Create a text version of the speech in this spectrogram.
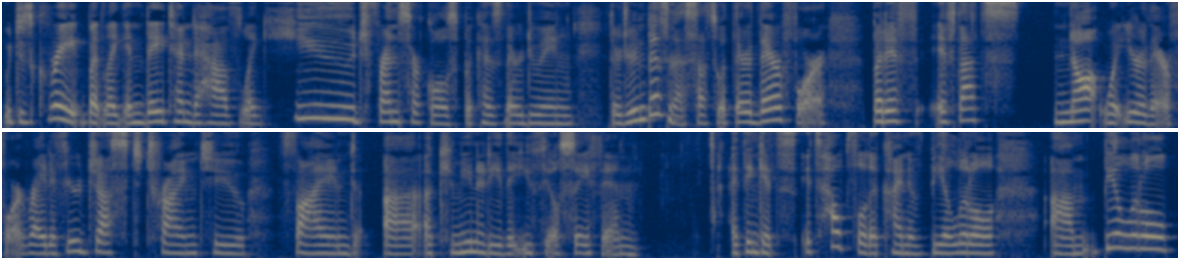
which is great. But like, and they tend to have like huge friend circles because they're doing they're doing business. That's what they're there for. But if if that's not what you're there for, right? If you're just trying to find a community that you feel safe in, I think it's it's helpful to kind of be a little um, be a little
